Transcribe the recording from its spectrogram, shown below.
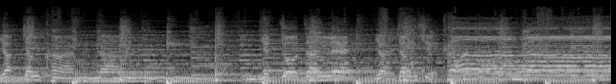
呀张看呐，一多单嘞呀张些看呐，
